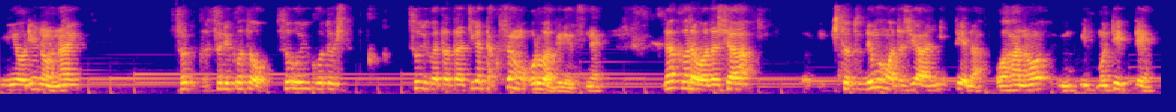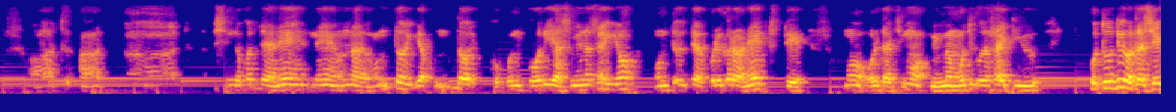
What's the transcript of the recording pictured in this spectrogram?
身寄りのない、そそれこそ、そういうこと、そういう方たちがたくさんおるわけですね。だから私は、一つでも私は日程なお花を持って行って、あーつああしんどかったよね。ねほんなら、本当、いや、本当、ここにここで休みなさいよ。本当、これからね、つって、もう俺たちも見守ってくださいということで私は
